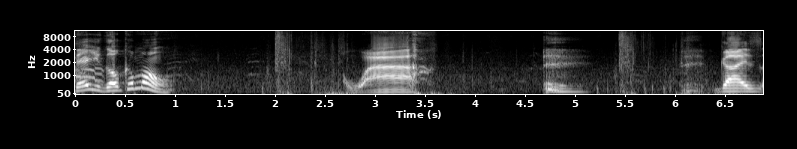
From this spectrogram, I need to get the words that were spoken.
There you go. Come on. Wow. Guys,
